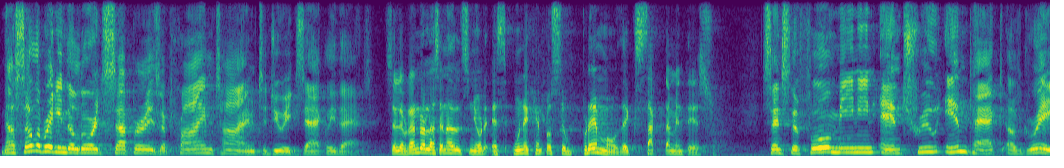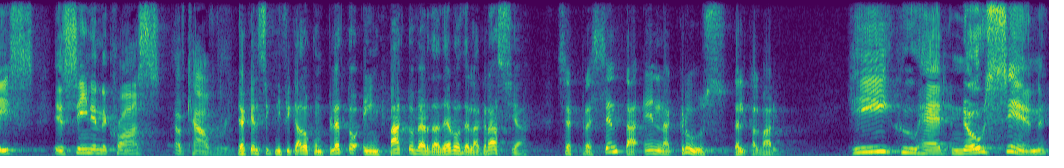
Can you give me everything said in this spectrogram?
Now, celebrating the Lord's Supper is a prime time to do exactly that. Celebrando la cena del Señor es un ejemplo supremo de exactamente eso. Since the full meaning and true impact of grace is seen in the cross of Calvary. ya que el significado completo e impacto verdadero de la gracia se presenta en la cruz del Calvario. He who had no sin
